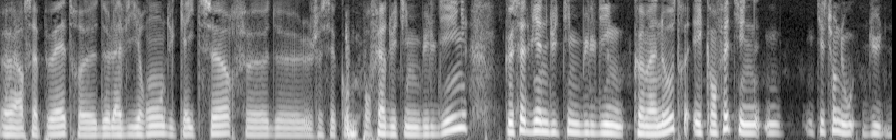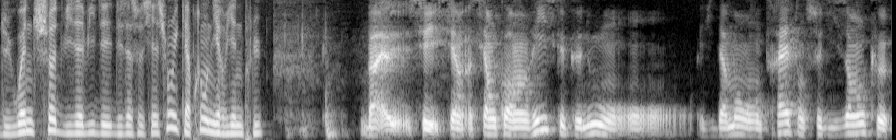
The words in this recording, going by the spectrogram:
alors ça peut être de l'aviron, du kitesurf, de je sais pour faire du team building, que ça devienne du team building comme un autre, et qu'en fait il y a une une question du, du, one-shot vis-à-vis des, des, associations et qu'après on n'y revienne plus bah, C'est encore un risque que nous, on, évidemment, on traite en se disant que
